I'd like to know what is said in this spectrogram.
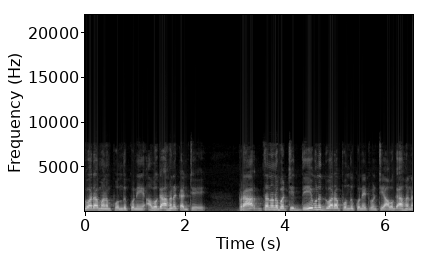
ద్వారా మనం పొందుకునే అవగాహన కంటే ప్రార్థనను బట్టి దేవుని ద్వారా పొందుకునేటువంటి అవగాహన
